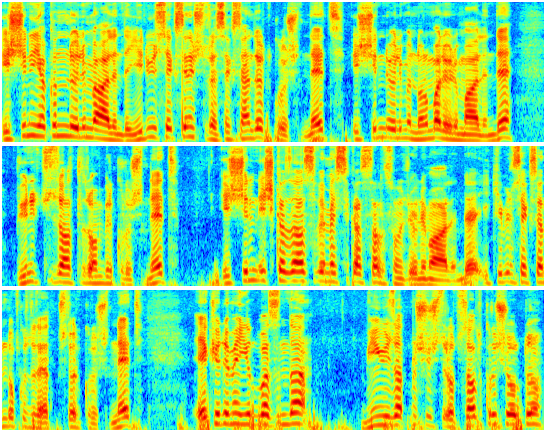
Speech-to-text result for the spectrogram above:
İşçinin yakının ölümü halinde 783 lira 84 kuruş net. İşçinin ölümü normal ölüm halinde 1306 lira 11 kuruş net. İşçinin iş kazası ve meslek hastalığı sonucu ölümü halinde 2089 lira 64 kuruş net. Ek ödeme yıl bazında 1163 lira 36 kuruş oldu.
